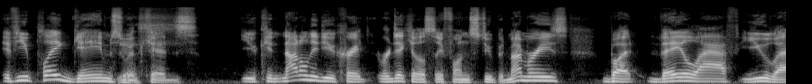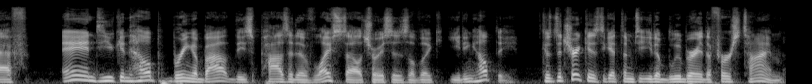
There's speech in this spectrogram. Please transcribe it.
if you play games with kids, you can not only do you create ridiculously fun, stupid memories, but they laugh, you laugh, and you can help bring about these positive lifestyle choices of like eating healthy. Because the trick is to get them to eat a blueberry the first time.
